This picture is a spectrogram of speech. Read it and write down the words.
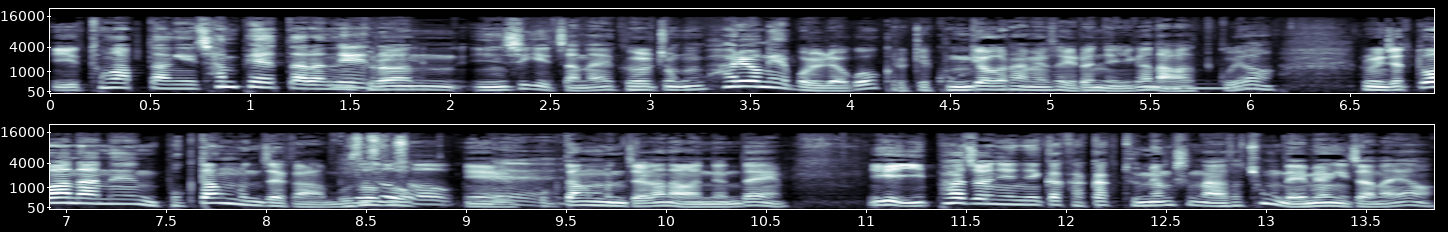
이 통합당이 참패했다라는 네네. 그런 인식이 있잖아요. 그걸 좀 활용해 보려고 그렇게 공격을 하면서 이런 얘기가 나왔고요. 그리고 이제 또 하나는 복당 문제가 무소속, 무소속, 예, 네. 복당 문제가 나왔는데 이게 2파전이니까 각각 2명씩 나와서 총 4명이잖아요.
